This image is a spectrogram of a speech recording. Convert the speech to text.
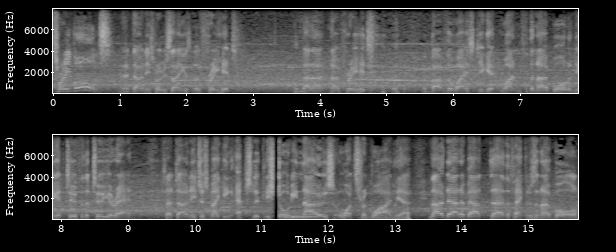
three balls. Now Dhoni's probably saying, isn't it a free hit? No, no, no free hit. Above the waist, you get one for the no ball and you get two for the two you ran. So Dhoni's just making absolutely sure he knows what's required here. No doubt about uh, the fact it was a no ball.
